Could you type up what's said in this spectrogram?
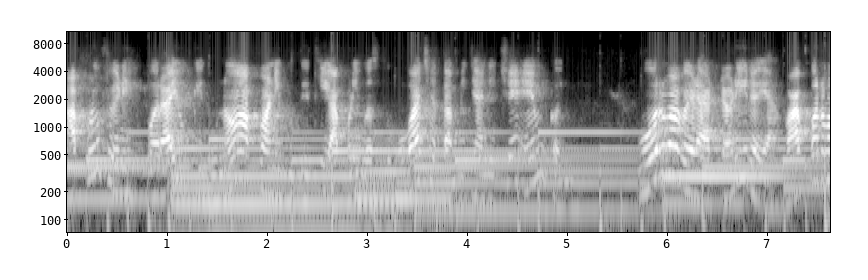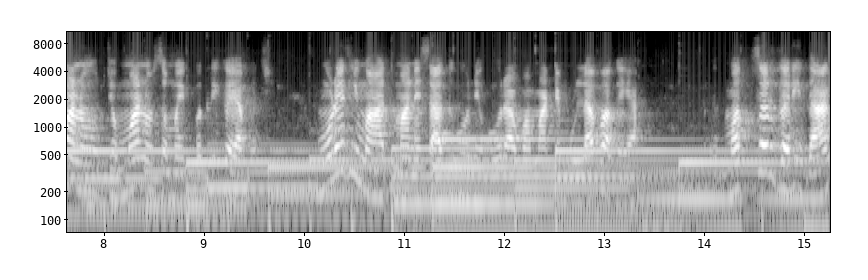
આપણું ફેડી પરાયું કીધું ન આપવાની બુદ્ધિથી આપણી વસ્તુ હોવા છતાં બીજાની છે એમ કહ્યું. ઓરવા વેળા ટળી રહ્યા. વાપરવાનો, જમવાનો સમય પતી ગયા પછી મોડેથી મહાત્માને સાધુઓને બોરાવવા માટે બોલાવવા ગયા. મત્સર ધરી દાન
